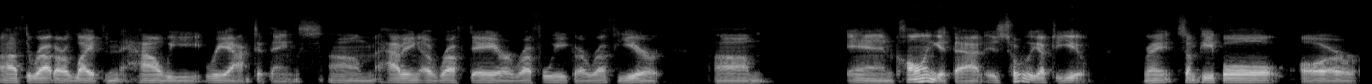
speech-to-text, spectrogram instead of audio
uh, throughout our life and how we react to things. Um, having a rough day or a rough week or a rough year um, and calling it that is totally up to you, right? Some people are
